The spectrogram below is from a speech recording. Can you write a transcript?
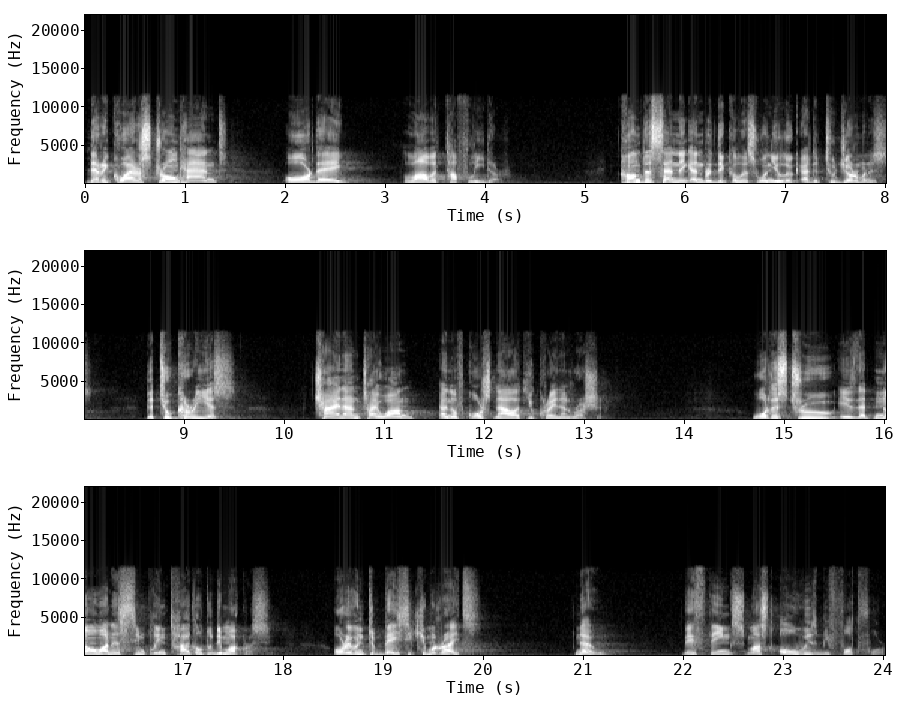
They require a strong hand or they love a tough leader. Condescending and ridiculous when you look at the two Germanys, the two Koreas, China and Taiwan, and of course now at Ukraine and Russia. What is true is that no one is simply entitled to democracy or even to basic human rights. No, these things must always be fought for.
